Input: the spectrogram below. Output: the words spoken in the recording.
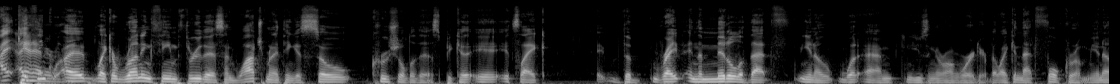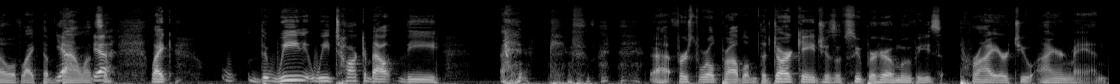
I, I think uh, like a running theme through this and Watchmen, I think, is so crucial to this because it, it's like the right in the middle of that. You know what? I'm using the wrong word here, but like in that fulcrum, you know, of like the Yeah, balance. yeah. Of, like the, we we talk about the. uh, first world problem, the dark ages of superhero movies prior to Iron Man,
